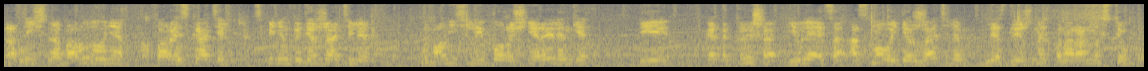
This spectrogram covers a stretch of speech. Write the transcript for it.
различное оборудование, фароискатель, спиннингодержатели, дополнительные поручни, рейлинги. И эта крыша является основой держателем для сдвижных панорамных стекол.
